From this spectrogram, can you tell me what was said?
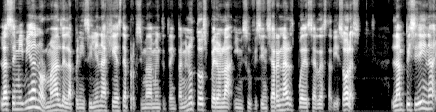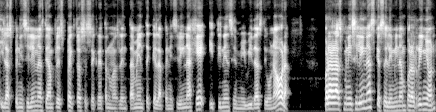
La semivida normal de la penicilina G es de aproximadamente 30 minutos, pero la insuficiencia renal puede ser de hasta 10 horas. La ampicilina y las penicilinas de amplio espectro se secretan más lentamente que la penicilina G y tienen semividas de una hora. Para las penicilinas que se eliminan por el riñón,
